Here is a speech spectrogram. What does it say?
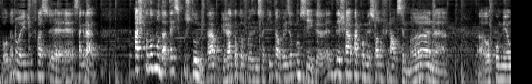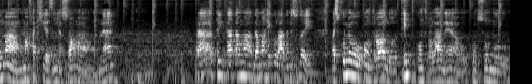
Toda noite eu faço, é, é sagrado. Acho que eu vou mudar até esse costume, tá? Porque já que eu tô fazendo isso aqui, talvez eu consiga. É deixar para comer só no final de semana, ou comer uma, uma fatiazinha só, uma, né? para tentar dar uma, dar uma regulada nisso daí. Mas como eu controlo, tento controlar né, o consumo,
